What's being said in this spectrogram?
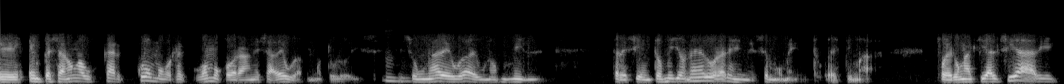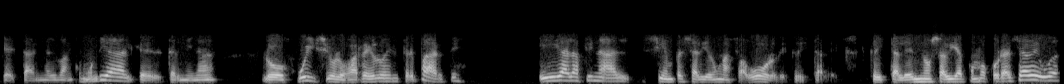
eh, empezaron a buscar cómo, cómo cobraban esa deuda, como tú lo dices. Es una deuda de unos 1.300 millones de dólares en ese momento, estimada. Fueron aquí al CIADI, que está en el Banco Mundial, que determina los juicios, los arreglos entre partes, y a la final siempre salieron a favor de Cristalex. Cristalex no sabía cómo cobrar esa deuda,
